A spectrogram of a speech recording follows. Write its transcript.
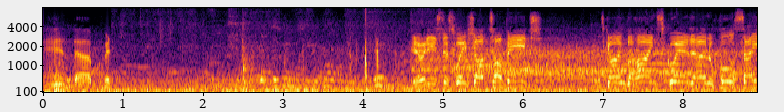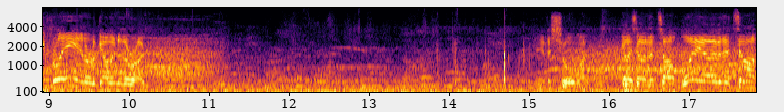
And uh, mid Here it is, the sweep shot, top edge. It's going behind square though, and it'll fall safely, and it'll go into the rope. Yeah, the short one. Goes over the top, way over the top.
